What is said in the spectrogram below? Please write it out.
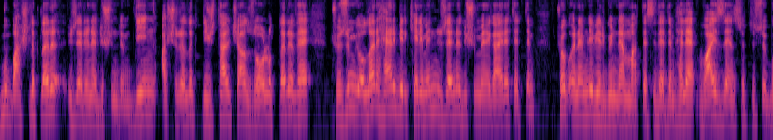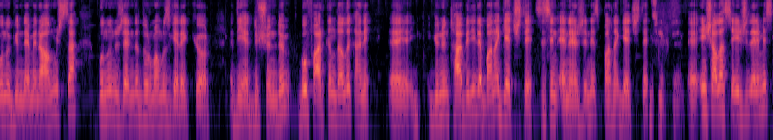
bu başlıkları üzerine düşündüm. Din, aşırılık, dijital çağ, zorlukları ve çözüm yolları her bir kelimenin üzerine düşünmeye gayret ettim. Çok önemli bir gündem maddesi dedim. Hele Wise Enstitüsü bunu gündemine almışsa bunun üzerinde durmamız gerekiyor diye düşündüm. Bu farkındalık hani e, günün tabiriyle bana geçti. Sizin enerjiniz bana geçti. E, inşallah seyircilerimiz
